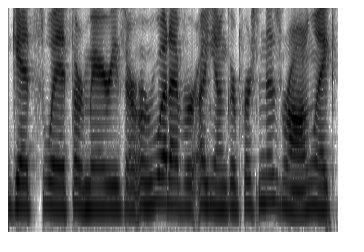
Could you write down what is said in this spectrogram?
gets with or marries or, or whatever a younger person is wrong. Like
